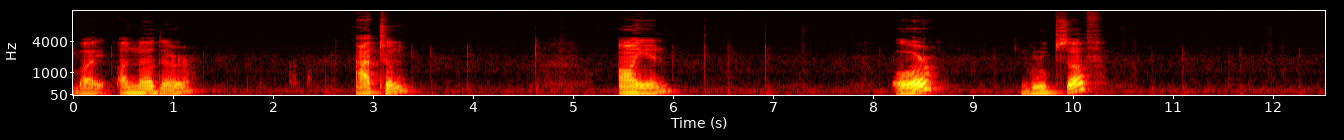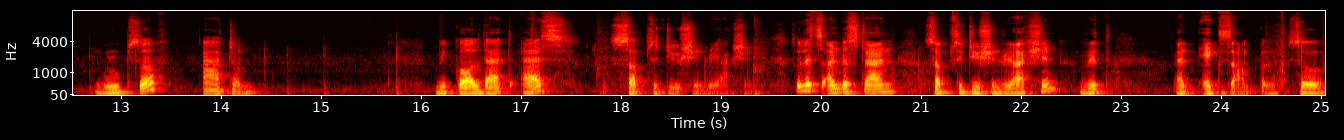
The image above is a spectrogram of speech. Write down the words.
by another atom ion or groups of groups of atom. We call that as substitution reaction. So let's understand substitution reaction with an example. So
